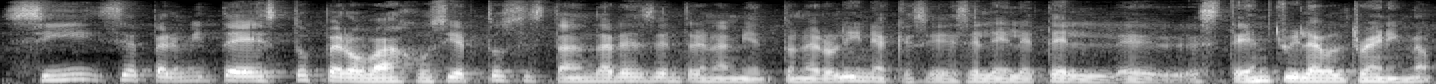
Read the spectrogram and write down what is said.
sí se permite esto, pero bajo ciertos estándares de entrenamiento en aerolínea, que es el LT, el, este Entry Level Training, ¿no?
